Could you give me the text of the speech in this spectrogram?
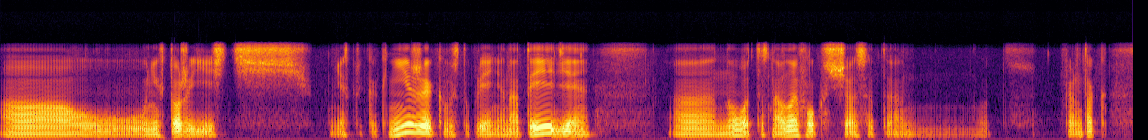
а, у них тоже есть несколько книжек, выступления на Теде. А, ну вот основной фокус сейчас это, вот, скажем так, а,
